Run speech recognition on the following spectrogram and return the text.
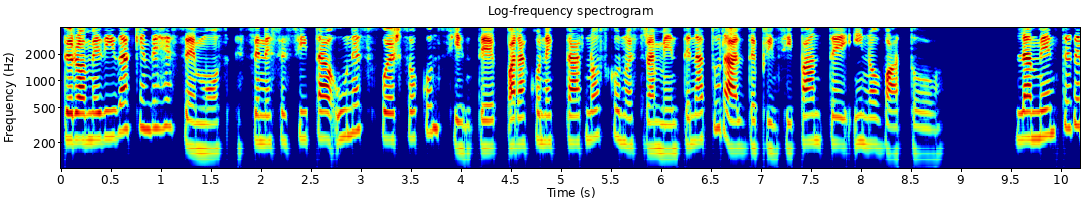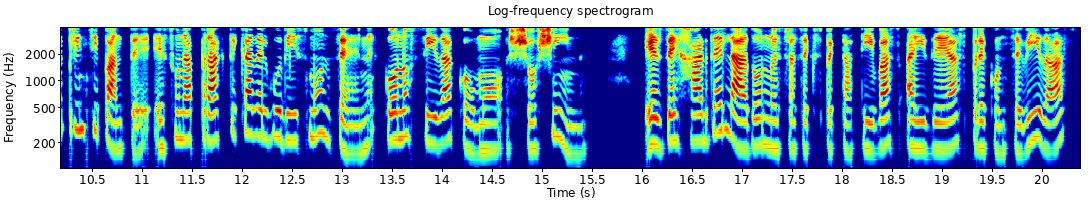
pero a medida que envejecemos se necesita un esfuerzo consciente para conectarnos con nuestra mente natural de principante y novato. La mente de principante es una práctica del budismo zen conocida como Shoshin. Es dejar de lado nuestras expectativas a ideas preconcebidas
